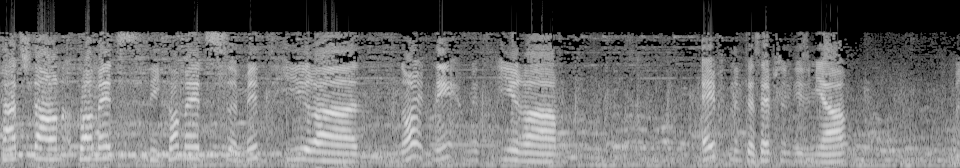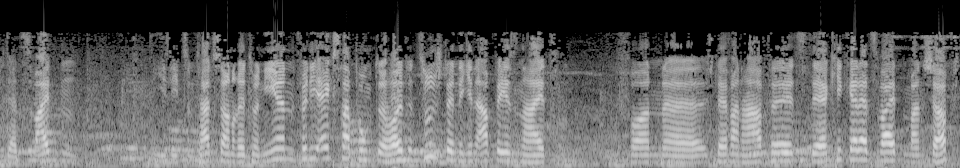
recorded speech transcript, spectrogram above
Touchdown Comets, die Comets mit ihrer neun, nee, mit ihrer elften Interception in diesem Jahr und der zweiten, die sie zum Touchdown retournieren. Für die Extrapunkte heute zuständig in Abwesenheit von äh, Stefan Hafels, der Kicker der zweiten Mannschaft.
